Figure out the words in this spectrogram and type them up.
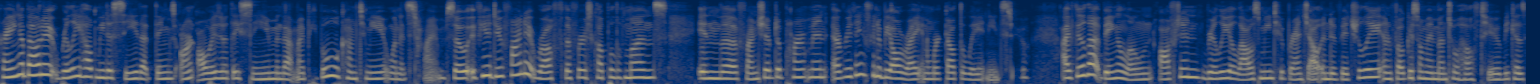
Praying about it really helped me to see that things aren't always what they seem and that my people will come to me when it's time. So, if you do find it rough the first couple of months in the friendship department, everything's going to be alright and work out the way it needs to. I feel that being alone often really allows me to branch out individually and focus on my mental health too, because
